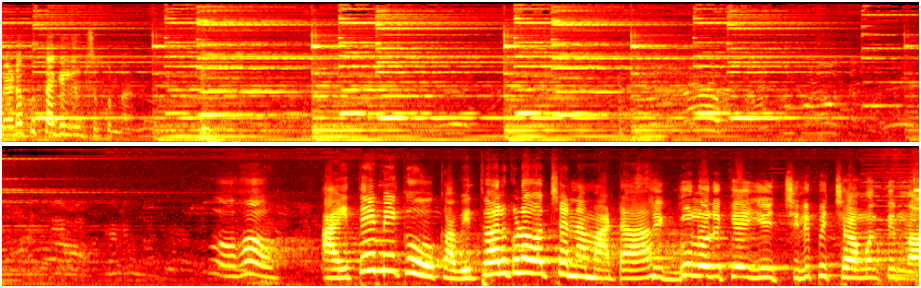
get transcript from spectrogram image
మెడకు తగిలించుకున్నాను. ఓహో అయితే మీకు కవిత్వాలు కూడా వచ్చన్నమాట. సిగ్గులొలికే ఈ చిలిపి చామంతి నా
